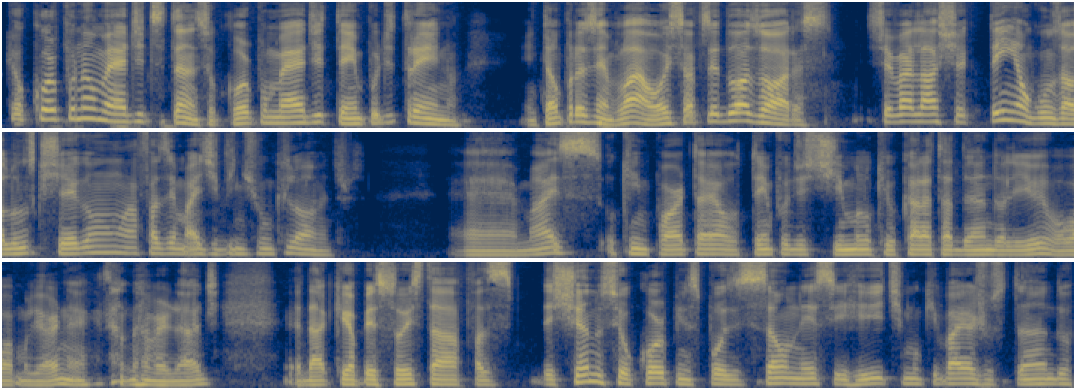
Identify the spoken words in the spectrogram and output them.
Porque o corpo não mede distância, o corpo mede tempo de treino. Então, por exemplo, ah, hoje você vai fazer duas horas. Você vai lá, tem alguns alunos que chegam a fazer mais de 21 quilômetros. É, mas o que importa é o tempo de estímulo que o cara está dando ali, ou a mulher, né? Na verdade, é da que a pessoa está faz... deixando o seu corpo em exposição nesse ritmo que vai ajustando,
